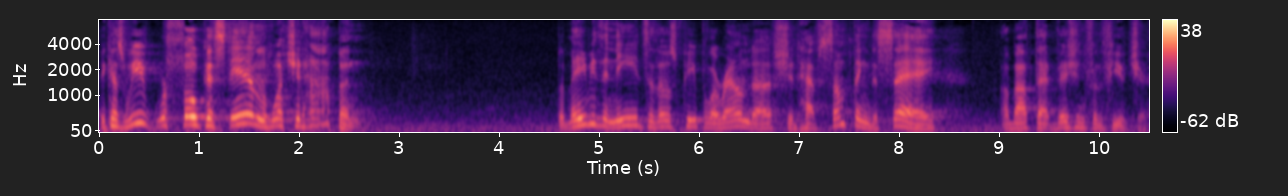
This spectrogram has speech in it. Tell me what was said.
because we, we're focused in on what should happen. But maybe the needs of those people around us should have something to say about that vision for the future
